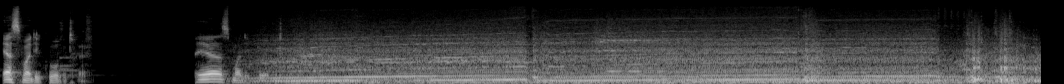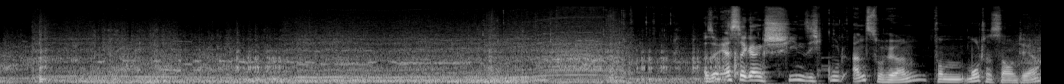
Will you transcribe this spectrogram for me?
Erstmal die Kurve treffen. Erstmal die Kurve treffen. Also erster Gang schien sich gut anzuhören, vom Motorsound her.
